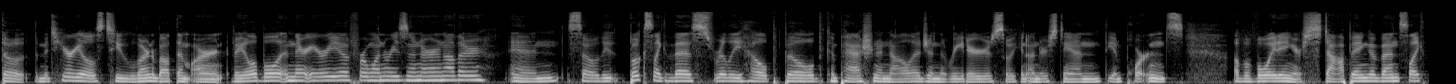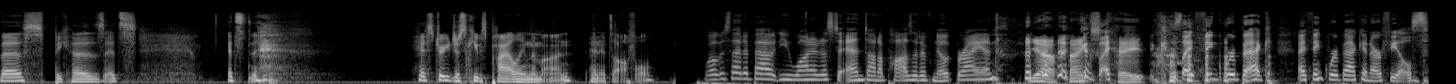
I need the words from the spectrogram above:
the the materials to learn about them aren't available in their area for one reason or another. And so the books like this really help build compassion and knowledge in the readers, so we can understand the importance of avoiding or stopping events like this because it's it's history just keeps piling them on, and it's awful. What was that about you wanted us to end on a positive note brian Yeah, thanks, 'Cause I- Kate. because i think we're back i think we're back in our feels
